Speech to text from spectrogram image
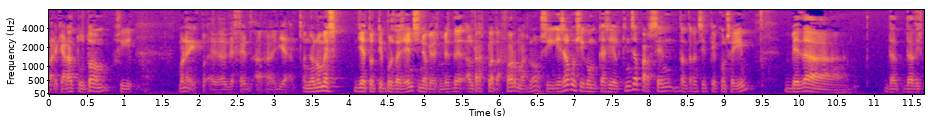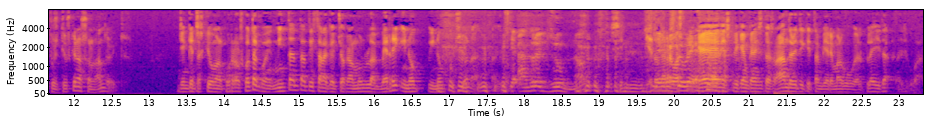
perquè ara tothom, o sigui, Bueno, de, de fet, eh, ja, no només hi ha tot tipus de gent, sinó que després d'altres plataformes, no? O sigui, és algo així com quasi el 15% del trànsit que aconseguim ve de, de, de dispositius que no són Android. Gent que ens escriu amb el correu, escolta, m'he intentat instal·lar aquest joc al meu BlackBerry i no, i no funciona. Hòstia, Android Zoom, no? Sí, I a tot arreu expliquem, expliquem que necessites l'Android i que t'enviarem al Google Play i tal. És igual.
